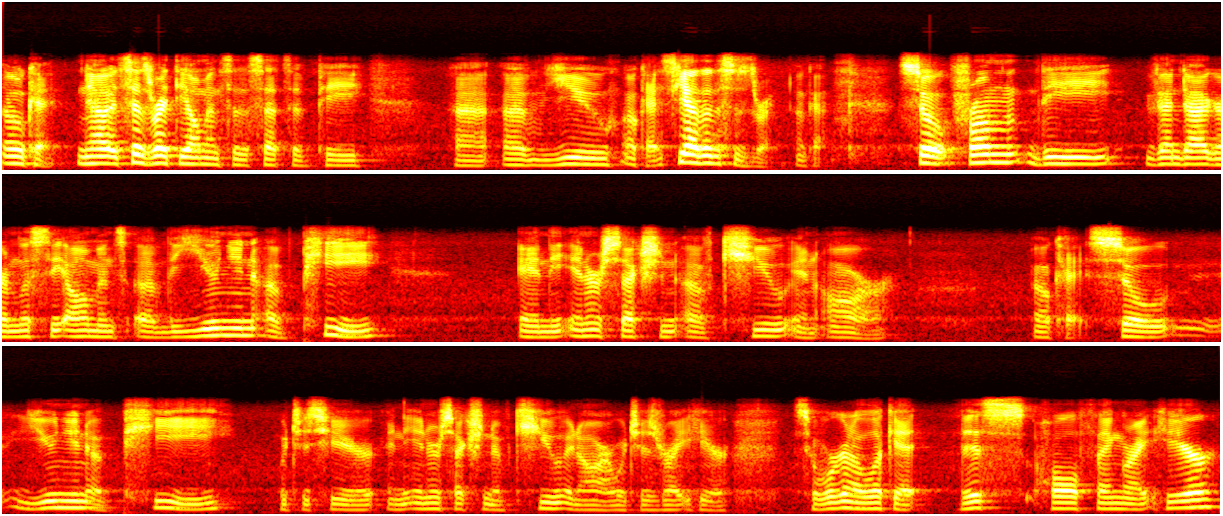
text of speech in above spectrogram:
Okay, now it says write the elements of the sets of P uh, of U. Okay, so yeah, this is right. Okay, so from the Venn diagram lists the elements of the union of P and the intersection of Q and R. Okay, so union of P, which is here, and the intersection of Q and R, which is right here. So we're going to look at this whole thing right here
